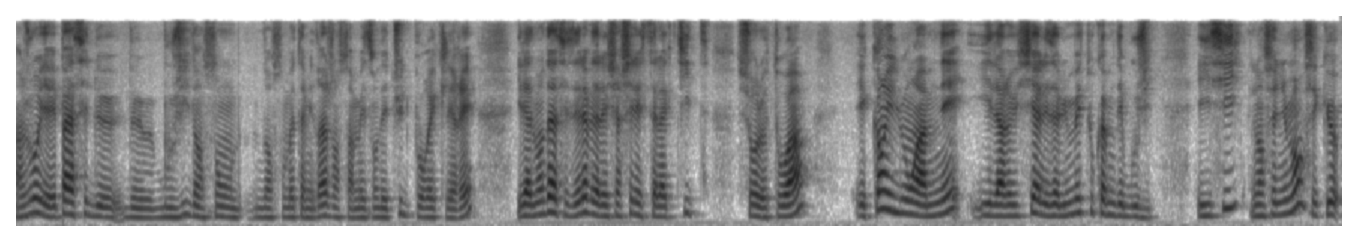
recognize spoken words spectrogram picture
Un jour, il n'y avait pas assez de, bougies dans son, dans son dans sa maison d'études pour éclairer. Il a demandé à ses élèves d'aller chercher les stalactites sur le toit. Et quand ils lui ont amené, il a réussi à les allumer tout comme des bougies. Et ici, l'enseignement, c'est que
